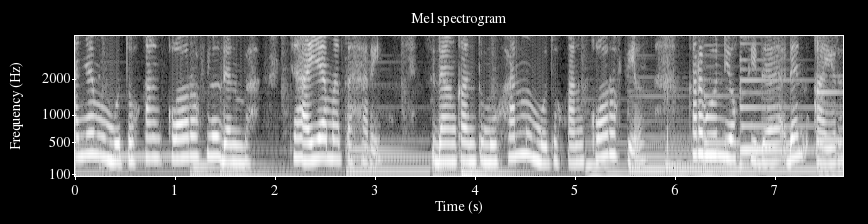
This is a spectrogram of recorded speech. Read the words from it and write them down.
hanya membutuhkan klorofil dan cahaya matahari, sedangkan tumbuhan membutuhkan klorofil, karbon dioksida, dan air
